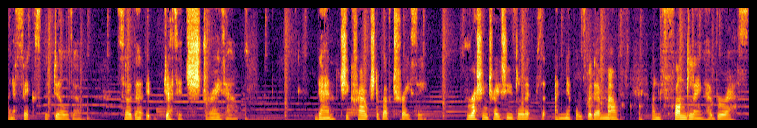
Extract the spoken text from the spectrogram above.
and affixed the dildo so that it jutted straight out. Then she crouched above Tracy, brushing Tracy's lips and nipples with her mouth and fondling her breasts.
